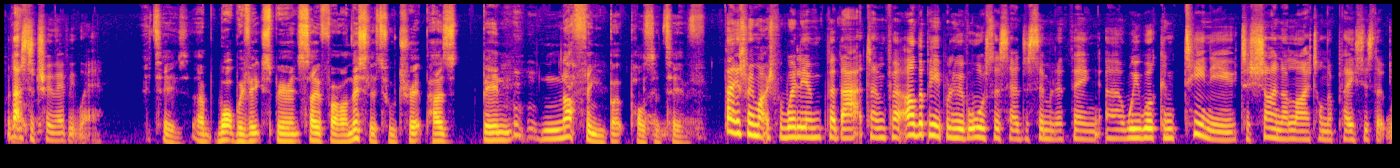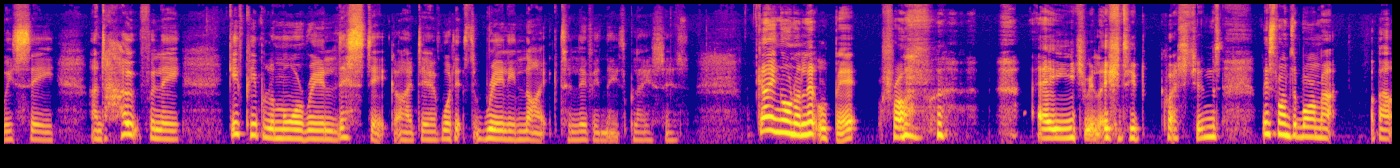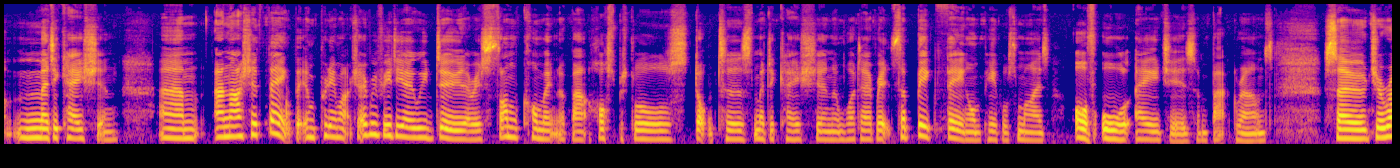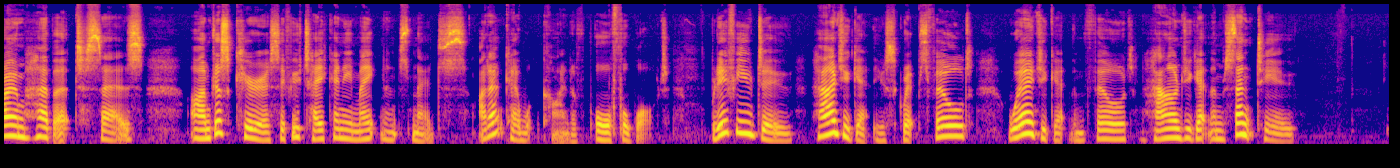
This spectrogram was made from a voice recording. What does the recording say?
But that's the true everywhere. It is. Uh, what we've experienced so far on this little trip has been nothing but positive. Thanks very much for William for that, and for other people who have also said a similar thing. Uh, we will continue to shine a light on the places that we see, and hopefully give people a more realistic idea of what it's really like to live in these places. Going on a little bit from age-related questions, this one's more about about medication. Um, and I should think that in pretty much every video we do, there is some comment about hospitals, doctors, medication, and whatever. It's a big thing on people's minds of all ages and backgrounds. So Jerome Herbert says, I'm just curious if you take any maintenance meds. I don't care what kind of or for what. But if you do, how do you get your scripts filled? Where do you get them filled? How do you get them sent to you?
